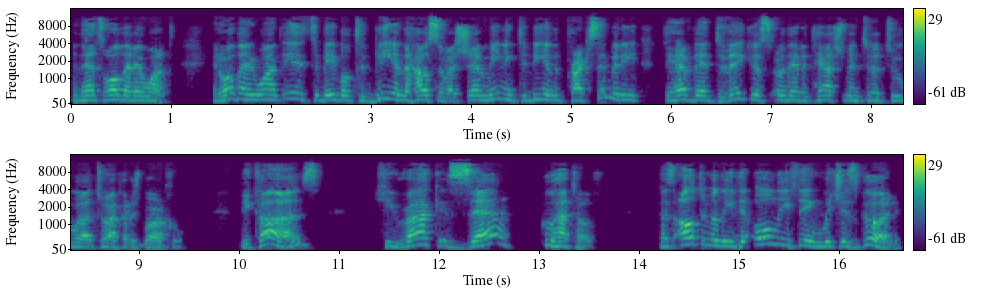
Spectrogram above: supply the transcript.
and that's all that I want. and all that I want is to be able to be in the house of Hashem, meaning to be in the proximity, to have that dvekus or that attachment to to, uh, to Hakadosh Baruch Hu, because kirak zeh hu hatov. Because ultimately, the only thing which is good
